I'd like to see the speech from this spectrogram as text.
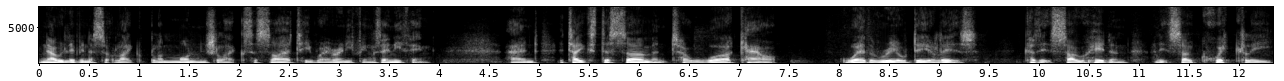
now we live in a sort of like blancmange-like society where anything's anything. And it takes discernment to work out where the real deal is because it's so hidden and it's so quickly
